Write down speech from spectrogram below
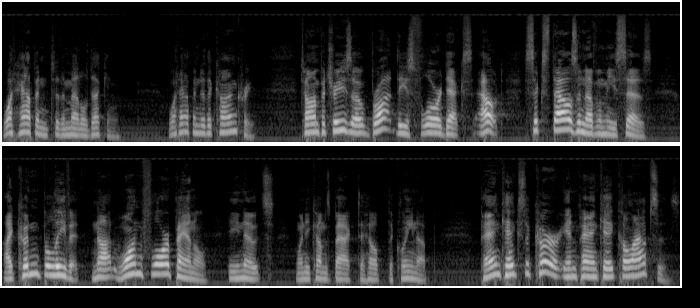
What happened to the metal decking? What happened to the concrete? Tom Patrizio brought these floor decks out, 6,000 of them, he says. I couldn't believe it. Not one floor panel, he notes when he comes back to help the cleanup. Pancakes occur in pancake collapses.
